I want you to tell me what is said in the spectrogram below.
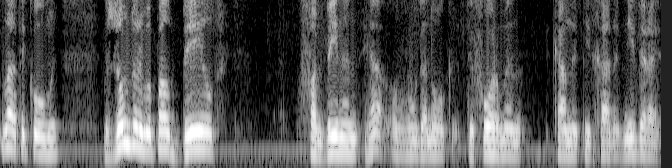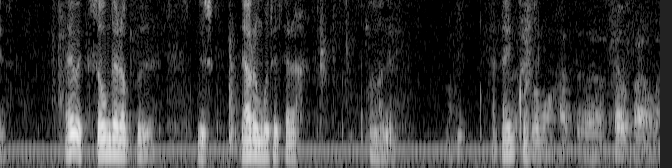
laten komen, zonder een bepaald beeld van binnen, ja, hoe dan ook, te vormen, kan het niet, gaat het niet eruit. Zonder op, dus daarom moet het erg belangrijk. Nee, kort. had uh, veel vrouwen,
